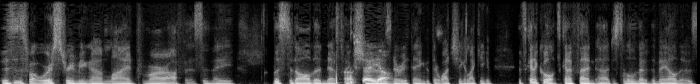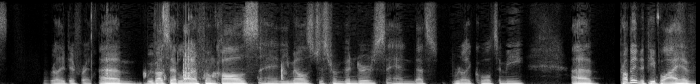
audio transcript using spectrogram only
this is what we're streaming online from our office and they listed all the netflix shows y'all. and everything that they're watching and liking it's kind of cool. It's kind of fun uh, just a little note in the mail that was really different. Um, we've also had a lot of phone calls and emails just from vendors and that's really cool to me. Uh, probably the people i have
